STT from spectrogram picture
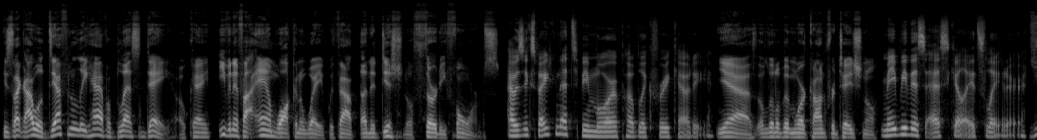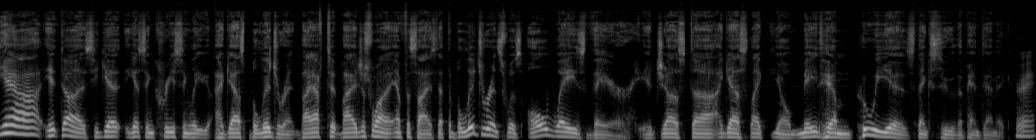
He's like, I will definitely have a blessed day, okay? Even if I am walking away without an additional 30 forms. I was expecting that to be more public freakouty. Yeah, a little bit more confrontational. Maybe this escalates later. Yeah, it does. He get he gets increasingly, I guess, belligerent. But I have to. But I just want to emphasize that the belligerence was always there. It just, uh, I guess, like you know, made him who he is thanks to the pandemic. Right.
